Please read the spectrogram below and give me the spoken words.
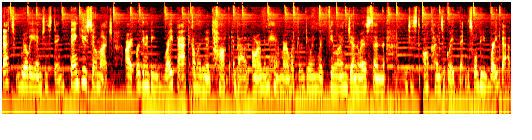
That's really interesting. Thank you so much. All right, we're going to be right back and we're going to talk about Arm and Hammer, what they're doing with Feline Generous, and just all kinds of great things. We'll be right back.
